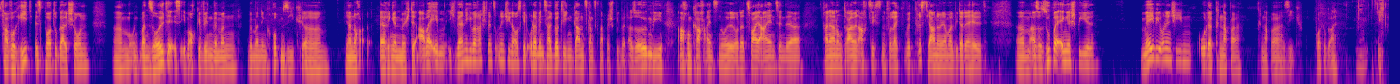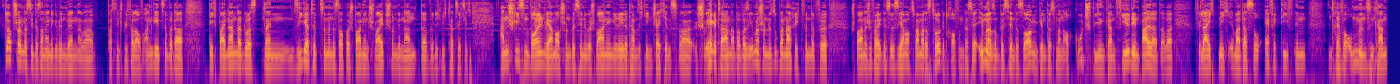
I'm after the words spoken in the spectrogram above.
Favorit ist Portugal schon. Ähm, und man sollte es eben auch gewinnen, wenn man, wenn man den Gruppensieg ähm, ja noch erringen möchte. Aber eben, ich wäre nicht überrascht, wenn es unentschieden ausgeht oder wenn es halt wirklich ein ganz, ganz knappes Spiel wird. Also irgendwie Ach und Krach 1-0 oder 2-1 in der keine Ahnung, 83. Vielleicht wird Cristiano ja mal wieder der Held. Ähm, also super enges Spiel. Maybe unentschieden oder knapper, knapper Sieg Portugal. Ja. Ich glaube schon, dass sie das am Ende gewinnen werden, aber was den Spielverlauf angeht, sind wir da dicht beieinander. Du hast deinen Siegertipp zumindest auch bei Spanien-Schweiz schon genannt. Da würde ich mich tatsächlich anschließen wollen. Wir haben auch schon ein bisschen über Spanien geredet, haben sich gegen Tschechien zwar schwer getan, aber was ich immer schon eine super Nachricht finde für spanische Verhältnisse ist, sie haben auch zweimal das Tor getroffen. Das ist ja immer so ein bisschen das Sorgenkind, dass man auch gut spielen kann, viel den Ball hat, aber vielleicht nicht immer das so effektiv in, in Treffer ummünzen kann.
